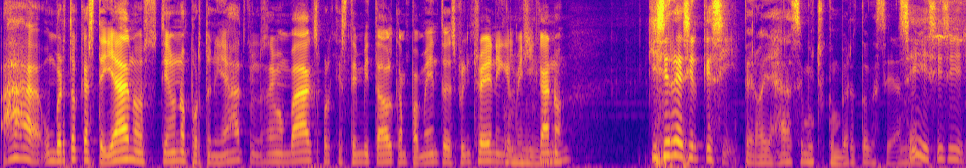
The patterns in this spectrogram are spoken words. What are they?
Ah, Humberto Castellanos tiene una oportunidad con los Diamondbacks porque está invitado al campamento de Spring Training, el mexicano. Quisiera decir que sí. Pero ya hace mucho que Humberto Castellanos Sí, sí, sí.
